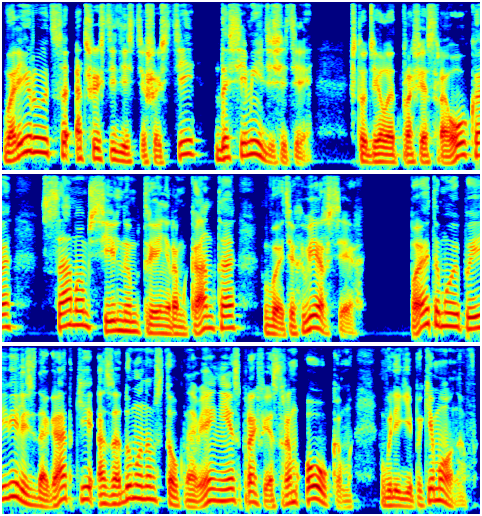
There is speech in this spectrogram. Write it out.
варьируется от 66 до 70, что делает профессора Оука самым сильным тренером Канто в этих версиях. Поэтому и появились догадки о задуманном столкновении с профессором Оуком в Лиге покемонов,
